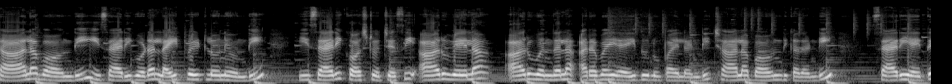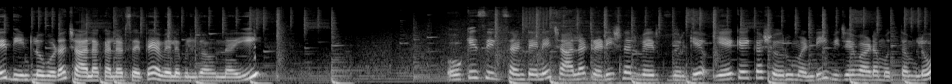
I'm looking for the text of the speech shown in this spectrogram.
చాలా బాగుంది. ఈ శారీ కూడా లైట్ వెయిట్లోనే ఉంది. ఈ శారీ కాస్ట్ వచ్చేసి ఆరు వేల ఆరు వందల అరవై ఐదు రూపాయలండి. చాలా బాగుంది కదండి. శారీ అయితే దీంట్లో కూడా చాలా కలర్స్ అయితే అవైలబుల్గా ఉన్నాయి. ఓకే సిల్క్స్ అంటేనే చాలా ట్రెడిషనల్ వేర్స్ దొరికే ఏకైక షోరూమ్ అండి విజయవాడ మొత్తంలో.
